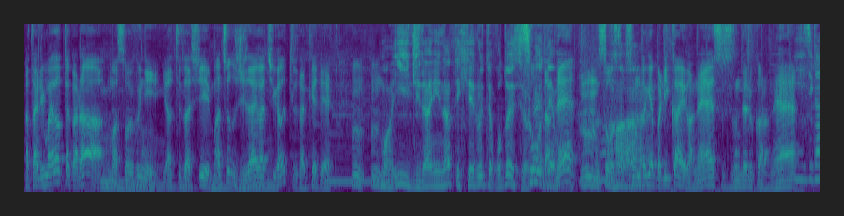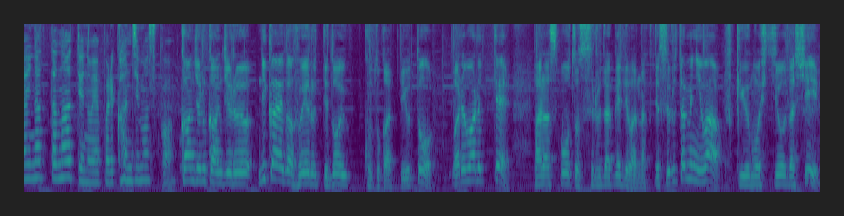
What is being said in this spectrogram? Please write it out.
当たり前だったから、まあ、そういうふうにやってたし、まあ、ちょっと時代が違うっていうだけで、うん。うんまあいい時代になってきてるってことですよね。そうだね。でもうんそうそう、はい。そんだけやっぱ理解がね進んでるからね。いい時代になったなっていうのはやっぱり感じますか？感じる感じる。理解が増えるってどういうことかっていうと我々ってパラスポーツをするだけではなくてするためには普及も必要だし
